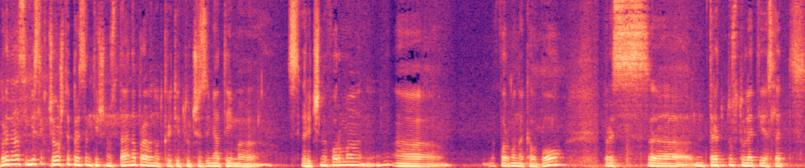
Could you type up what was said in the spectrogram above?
Добре, аз си мислех, че още през античността е направено откритието, че Земята има сферична форма, а, форма на кълбо. През а, третото столетие след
